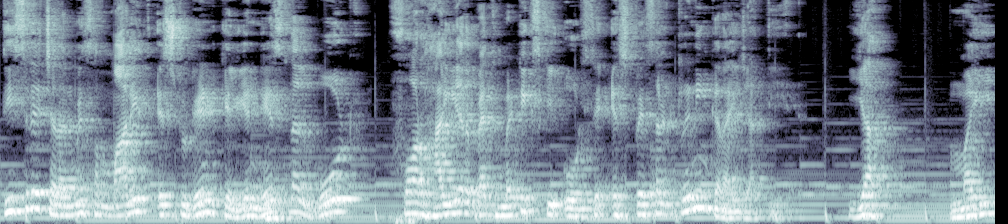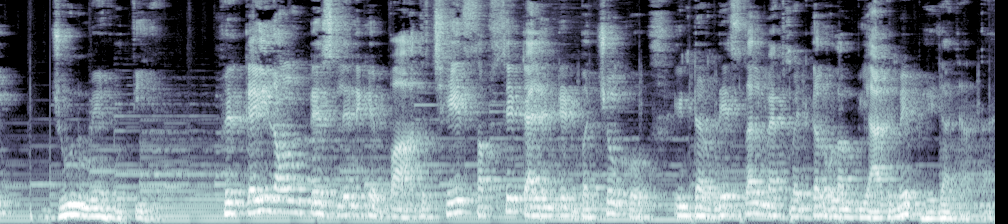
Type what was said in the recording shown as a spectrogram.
तीसरे चरण में सम्मानित स्टूडेंट के लिए national board for higher mathematics की ओर से स्पेशल ट्रेनिंग कराई जाती है। यह मई, जून में होती है। फिर कई राउंड टेस्ट लेने के बाद छह सबसे टैलेंटेड बच्चों को इंटरनेशनल मैथमेटिकल ओलंपियाड में भेजा जाता है।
